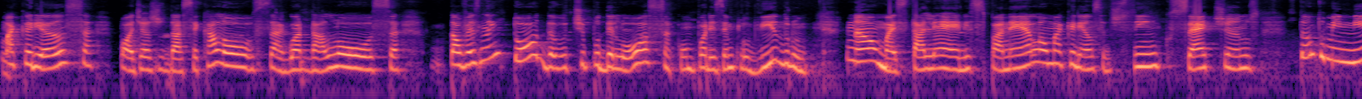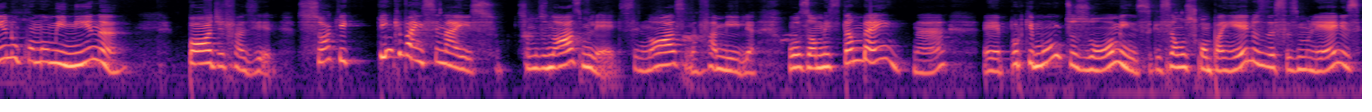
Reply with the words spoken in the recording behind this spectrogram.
Uma criança pode ajudar a secar louça, a guardar louça, talvez nem todo o tipo de louça, como por exemplo vidro, não, mas talheres, panela, uma criança de 5, 7 anos, tanto menino como menina pode fazer. Só que quem que vai ensinar isso? Somos nós mulheres, nós na família, os homens também, né? É, porque muitos homens, que são os companheiros dessas mulheres,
